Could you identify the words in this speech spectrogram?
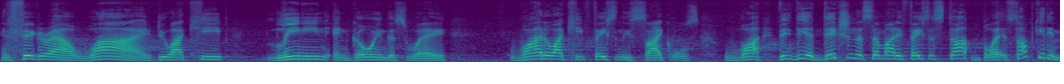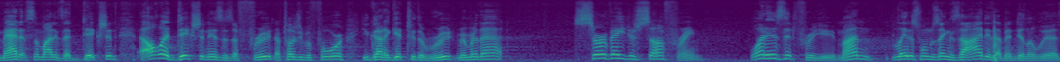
And figure out why do I keep leaning and going this way why do I keep facing these cycles? Why? The, the addiction that somebody faces, stop, stop getting mad at somebody's addiction. All addiction is is a fruit. I've told you before, you got to get to the root. Remember that? Survey your suffering. What is it for you? My latest one was anxiety that I've been dealing with.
